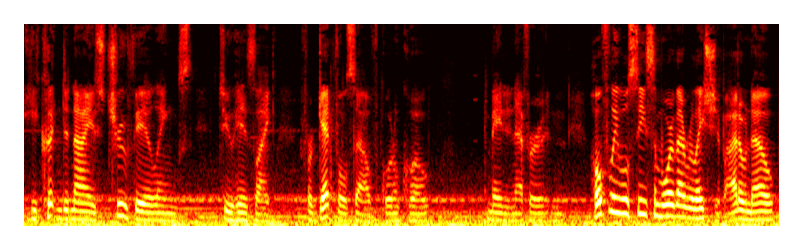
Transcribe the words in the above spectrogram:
he couldn't deny his true feelings to his like forgetful self, quote unquote, made an effort and hopefully we'll see some more of that relationship. I don't know.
